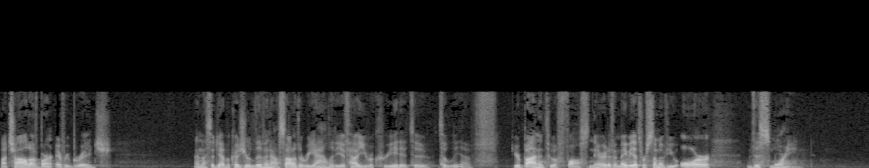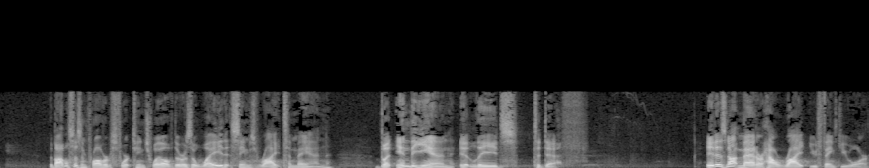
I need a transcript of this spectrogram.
my child. I've burnt every bridge. And I said, Yeah, because you're living outside of the reality of how you were created to, to live. You're buying into a false narrative. And maybe that's where some of you are this morning. The Bible says in Proverbs 14 12, there is a way that seems right to man, but in the end, it leads to death. It does not matter how right you think you are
